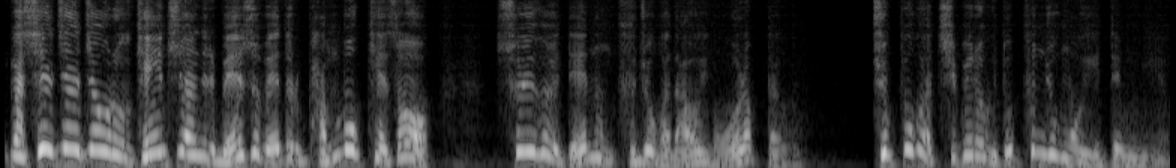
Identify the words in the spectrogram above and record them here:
그러니까 실질적으로 개인 투자자들이 매수 매도를 반복해서 수익을 내는 구조가 나오기가 어렵다고. 주포가 지배력이 높은 종목이기 때문이에요.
